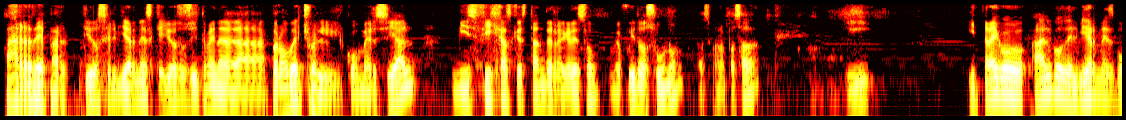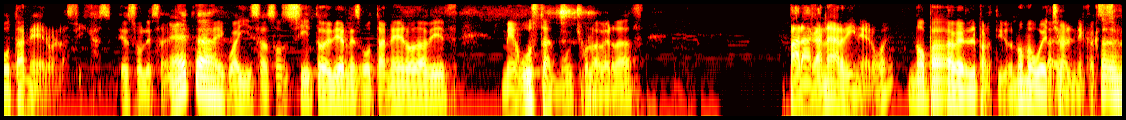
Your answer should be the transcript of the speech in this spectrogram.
par de partidos el viernes, que yo eso sí también aprovecho el comercial. Mis fijas que están de regreso, me fui 2-1 la semana pasada. Y, y, traigo algo del viernes botanero en las fijas. Eso les hago. Traigo ahí sazoncito de viernes botanero, David. Me gustan mucho, la verdad. para ganar dinero, ¿eh? no para ver el partido. No me voy a echar el Necaxa.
